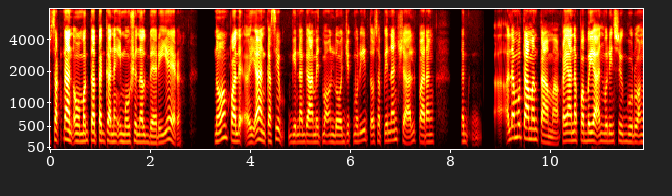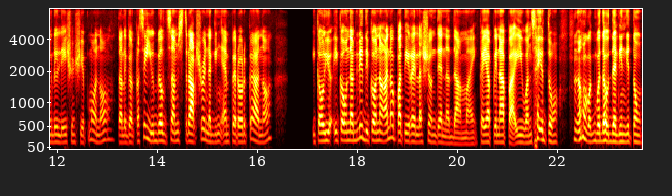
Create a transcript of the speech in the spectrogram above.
saktan o magtatag ka ng emotional barrier. 'No, pala ayan kasi ginagamit mo ang logic mo rito sa pinansiyal parang nag alam mo tamang-tama kaya napabayaan mo rin siguro ang relationship mo 'no? Talagang kasi you build some structure naging emperor ka 'no? Ikaw yu ikaw nag-lead, ikaw ng ano, pati relasyon din nadamay. Kaya pinapaiwan sa'yo 'to, 'no, wag mo daw dalhin itong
